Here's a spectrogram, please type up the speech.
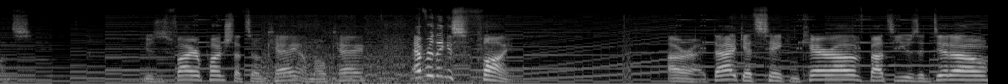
once. Uses Fire Punch, that's okay, I'm okay. Everything is fine. Alright, that gets taken care of. About to use a Ditto.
